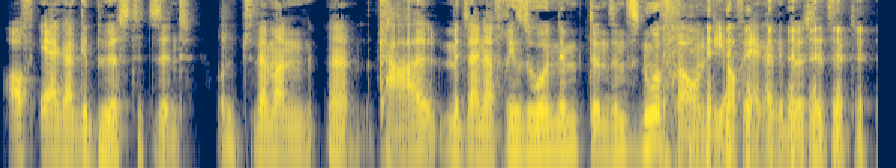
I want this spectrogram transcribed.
auf Ärger gebürstet sind. Und wenn man äh, Karl mit seiner Frisur nimmt, dann sind es nur Frauen, die auf Ärger gebürstet sind.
